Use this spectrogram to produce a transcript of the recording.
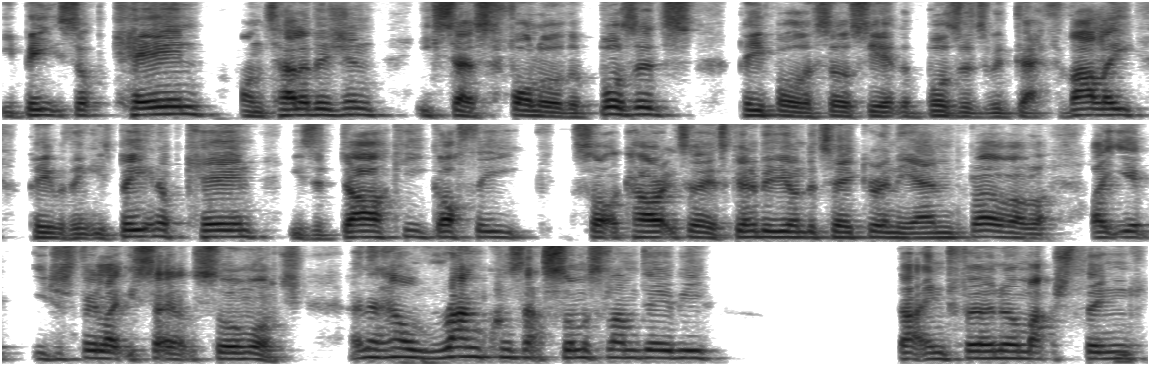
He beats up Kane on television. He says, follow the buzzards. People associate the buzzards with Death Valley. People think he's beating up Kane. He's a darky, gothy sort of character. It's going to be the Undertaker in the end, blah, blah, blah. Like you, you just feel like you're setting up so much. And then how rank was that SummerSlam debut? That Inferno match thing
